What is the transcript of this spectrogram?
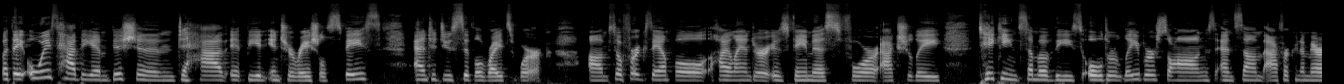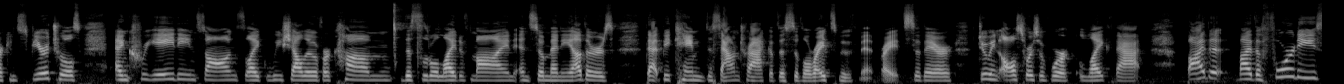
but they always had the ambition to have it be an interracial space and to do civil rights work. Um, so, for example, Highlander is famous for actually taking some of these older labor songs and some African American spirituals and creating songs like We Shall Overcome, This Little Light of Mine, and so many others that became the soundtrack of the civil rights movement, right? So they're doing all sorts of work like that. By the by the 40s,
